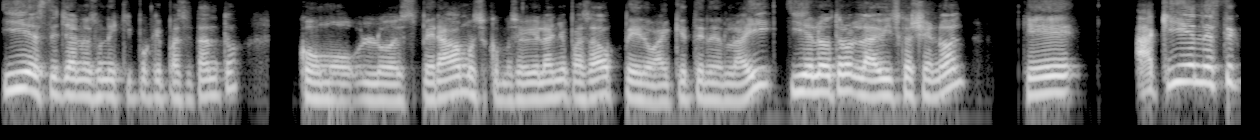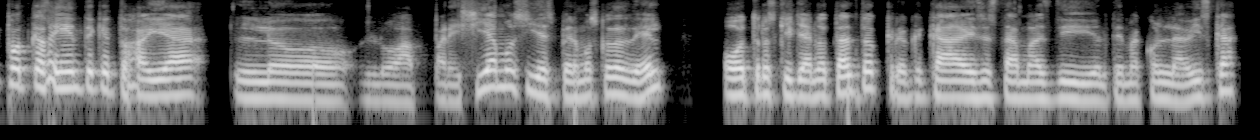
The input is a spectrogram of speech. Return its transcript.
y este ya no es un equipo que pase tanto como lo esperábamos y como se vio el año pasado, pero hay que tenerlo ahí. Y el otro, la Vizca Chenol, que aquí en este podcast hay gente que todavía lo, lo apreciamos y esperamos cosas de él. Otros que ya no tanto, creo que cada vez está más dividido el tema con la Vizca.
